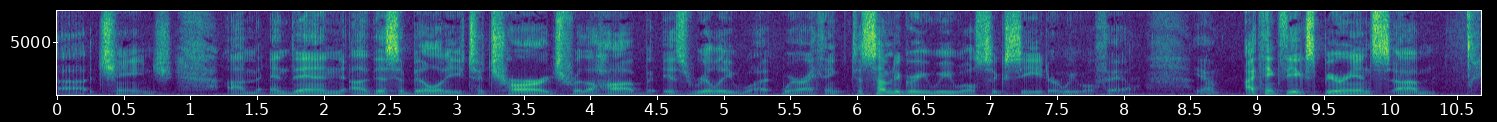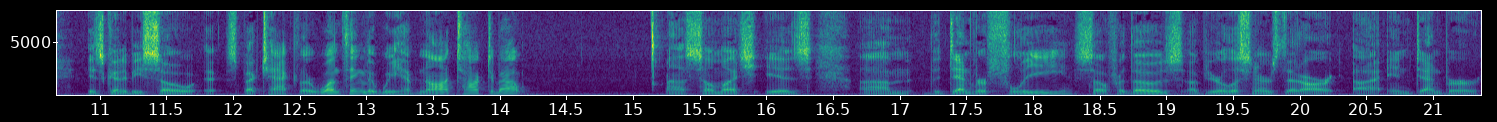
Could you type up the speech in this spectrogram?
uh, change. Um, and then uh, this ability to charge for the hub is really what where I think to some degree we will succeed or we will fail. Yeah. I think the experience um, is going to be so uh, spectacular. One thing that we have not talked about uh, so much is um, the Denver Flea. So, for those of your listeners that are uh, in Denver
